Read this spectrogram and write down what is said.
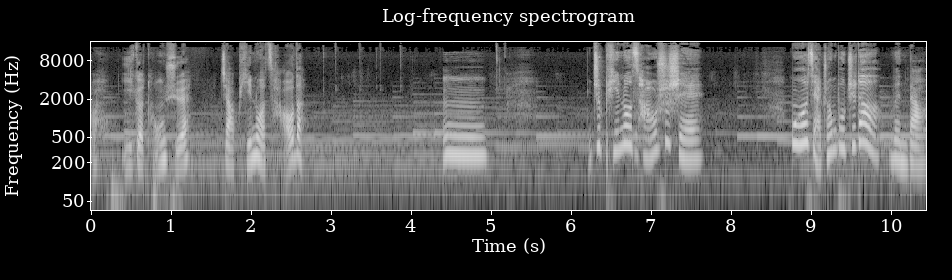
哦，一个同学，叫匹诺曹的。嗯。这匹诺曹是谁？木偶假装不知道，问道：“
